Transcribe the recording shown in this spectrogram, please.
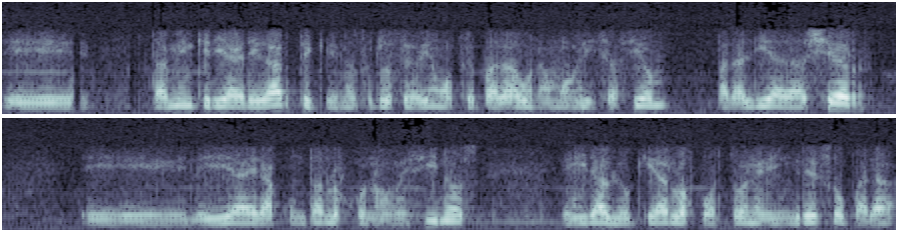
Eh, también quería agregarte que nosotros habíamos preparado una movilización para el día de ayer. Eh, la idea era juntarlos con los vecinos e ir a bloquear los portones de ingreso para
